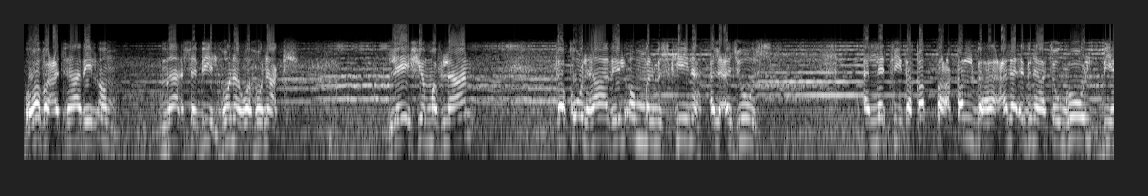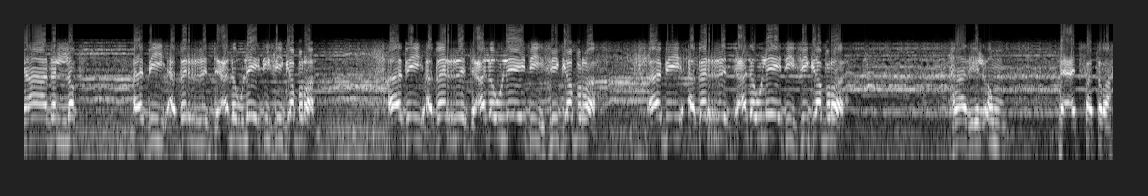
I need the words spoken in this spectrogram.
ووضعت هذه الأم ماء سبيل هنا وهناك. ليش يم فلان؟ تقول هذه الأم المسكينة العجوز التي تقطع قلبها على ابنها تقول بهذا اللفظ أبي أبرد على وليدي في قبره. أبي أبرد على وليدي في قبره. أبي أبرد على وليدي في قبره. هذه الأم بعد فترة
